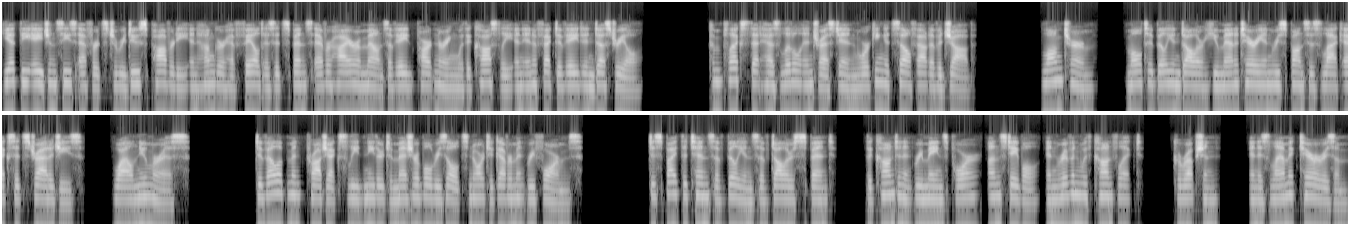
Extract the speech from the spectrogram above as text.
Yet the agency's efforts to reduce poverty and hunger have failed as it spends ever higher amounts of aid partnering with a costly and ineffective aid industrial complex that has little interest in working itself out of a job. Long-term, multi-billion dollar humanitarian responses lack exit strategies, while numerous development projects lead neither to measurable results nor to government reforms. Despite the tens of billions of dollars spent, the continent remains poor, unstable, and riven with conflict, corruption, and Islamic terrorism.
